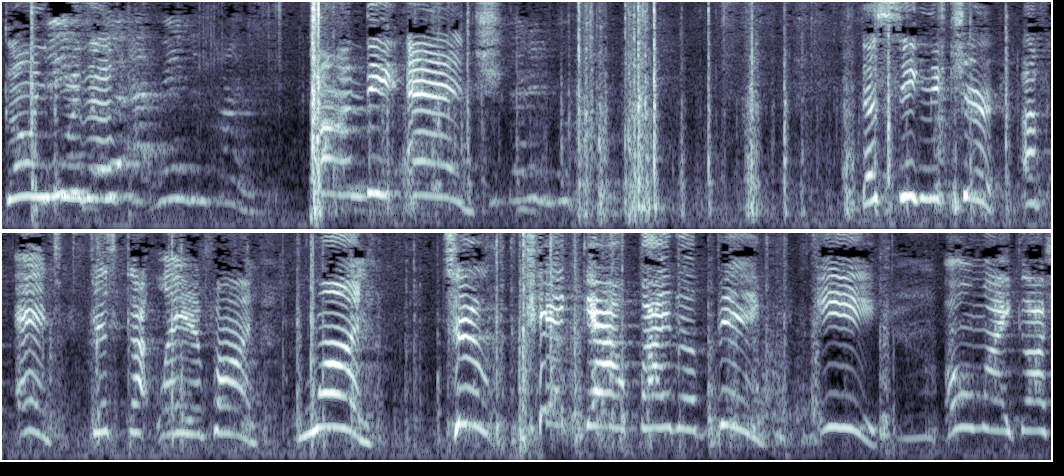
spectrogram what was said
Going for the on the edge. The The signature of Edge just got laid upon. One, two, kick out by the big E. Oh my gosh,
